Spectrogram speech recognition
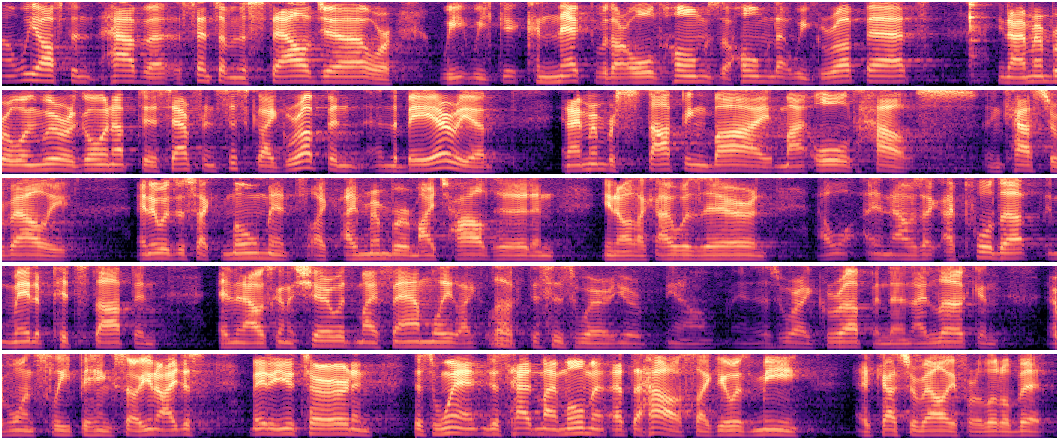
Uh, we often have a, a, sense of nostalgia or we, we connect with our old homes, the home that we grew up at. You know, I remember when we were going up to San Francisco, I grew up in, in the Bay Area, and I remember stopping by my old house in Castro Valley. And it was this like moment, like I remember my childhood, and you know, like I was there, and I, and I was like, I pulled up and made a pit stop, and, and then I was going to share with my family, like, look, this is where you're, you know, this is where I grew up, and then I look, and everyone's sleeping. So, you know, I just made a U turn and just went and just had my moment at the house. Like it was me at Castro Valley for a little bit.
